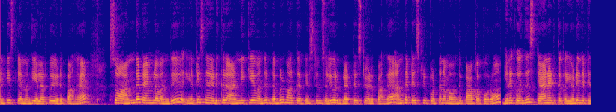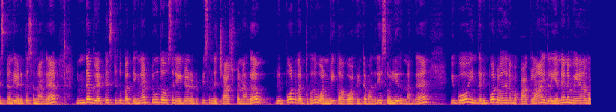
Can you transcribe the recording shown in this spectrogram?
என்டி ஸ்கேன் வந்து எல்லாருக்கும் எடுப்பாங்க. ஸோ அந்த டைமில் வந்து என்டி ஸ்கேன் எடுக்கிற அன்னைக்கே வந்து டபுள் மார்க்கர் டெஸ்ட்டுன்னு சொல்லி ஒரு பிளட் டெஸ்ட்டும் எடுப்பாங்க. அந்த டெஸ்ட் ரிப்போர்ட் தான் நம்ம வந்து பார்க்க போகிறோம் எனக்கு வந்து ஸ்கேன் எடுத்த கையோட இந்த டெஸ்ட் வந்து எடுக்க சொன்னாங்க. இந்த பிளட் டெஸ்ட்டுக்கு பார்த்தீங்கன்னா two thousand eight hundred rupees வந்து சார்ஜ் பண்ணாங்க. ரிப்போர்ட் வரத்துக்கு வந்து ஒன் வீக் ஆகும் அப்படின்ற மாதிரி சொல்லியிருந்தாங்க. இப்போது இந்த ரிப்போர்ட்டை வந்து நம்ம பார்க்கலாம். இதில் என்னென்ன மெயினாக நம்ம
